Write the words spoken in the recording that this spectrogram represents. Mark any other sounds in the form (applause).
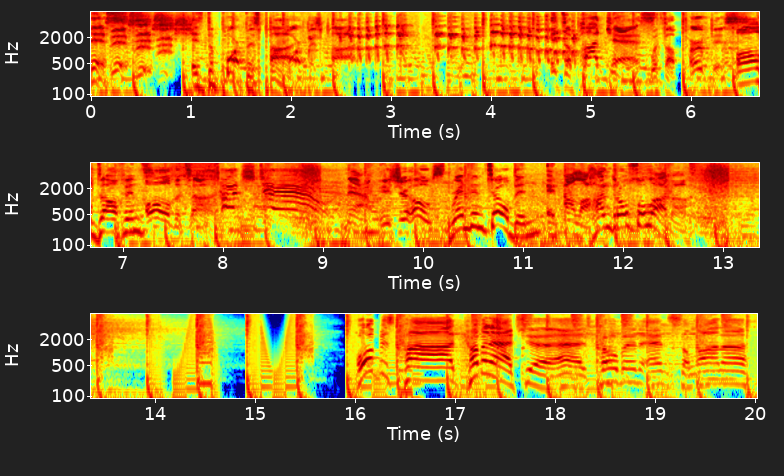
This, this is the Porpoise Pod. Porpoise Pod. It's a podcast with a purpose. All Dolphins, all the time. Touchdown! Now, here's your host, Brendan Tobin and Alejandro Solana. Porpoise Pod coming at you as Tobin and Solana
